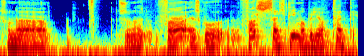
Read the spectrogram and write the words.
svona, svona, fa, sko, farsæl tímabili á 20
